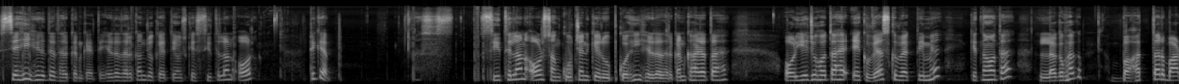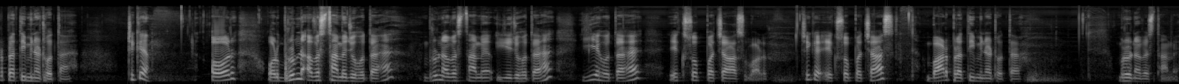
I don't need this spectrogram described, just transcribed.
से ही हृदय धड़कन कहते हैं। हृदय धड़कन जो कहते हैं, उसके शीतलन और, ठीक है? शीतलन और संकुचन के रूप को ही हृदय धड़कन कहा जाता है। और ये जो होता है, एक वयस्क व्यक्ति में कितना होता है? लगभग बहत्तर बार प्रति मिनट होता है। ठीक है? और और भ्रूण अवस्था में जो होता है, भ्रूण अवस्था में ये जो होता है, ये होता है 150 बार। ठीक है? 150 बार प्रति मिनट होता है भ्रूण अवस्था में।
